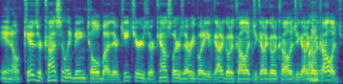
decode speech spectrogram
you know, kids are constantly being told by their teachers, their counselors, everybody, you got to go to college, you got to go to college, you got to go to college.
